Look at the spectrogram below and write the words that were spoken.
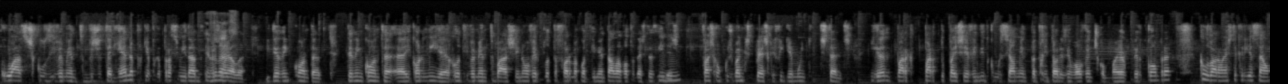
quase exclusivamente vegetariana, porque porque a proximidade de É. Venezuela e tendo em conta tendo em conta a economia relativamente baixa e não haver plataforma continental à volta destas ilhas, Uhum. faz com que os bancos de pesca fiquem muito distantes e grande parte, parte do peixe é vendido comercialmente para territórios envolventes com maior poder de compra, que levaram a esta criação.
